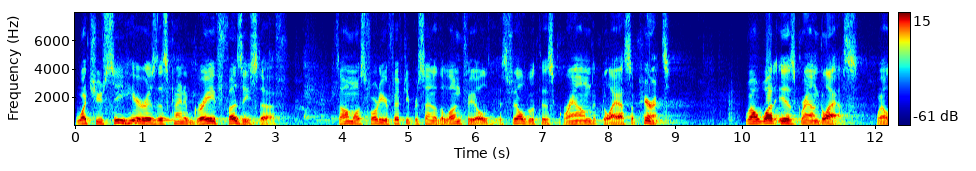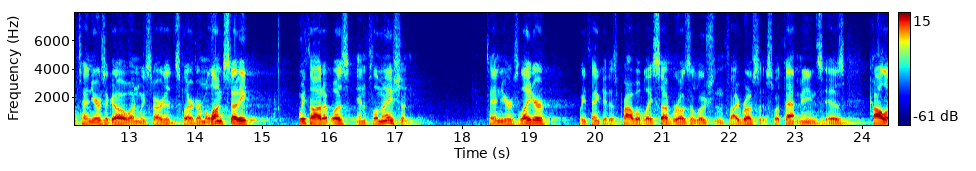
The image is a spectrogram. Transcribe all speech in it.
What you see here is this kind of gray fuzzy stuff. It's almost 40 or 50% of the lung field is filled with this ground glass appearance. Well, what is ground glass? Well, 10 years ago when we started scleroderma lung study, we thought it was inflammation. 10 years later, we think it is probably sub-resolution fibrosis. What that means is collagen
